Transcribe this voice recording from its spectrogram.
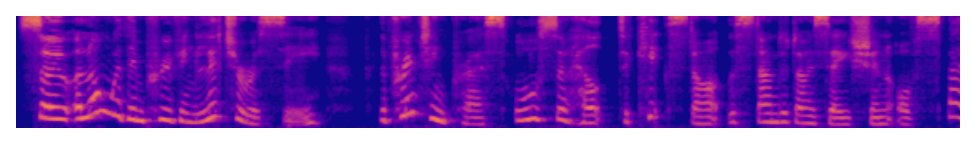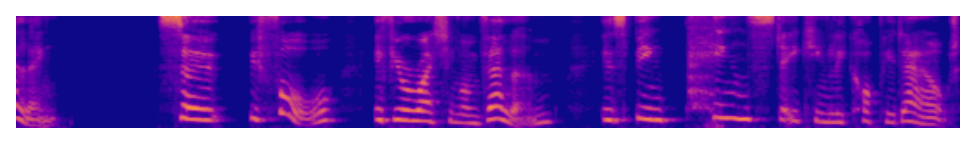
So, along with improving literacy, the printing press also helped to kickstart the standardisation of spelling. So, before, if you're writing on vellum, it's being painstakingly copied out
